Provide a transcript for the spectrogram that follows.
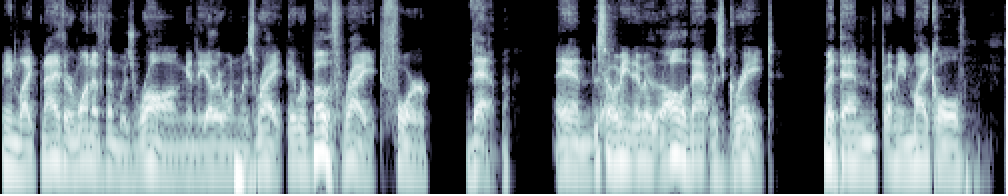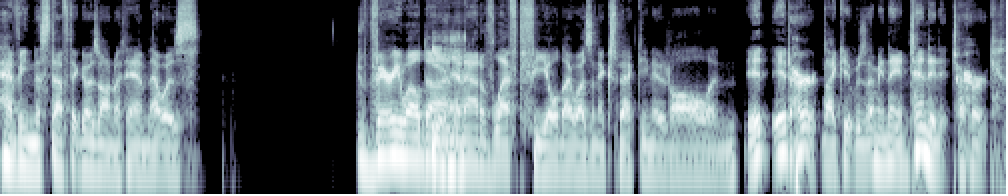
I mean, like neither one of them was wrong and the other one was right. They were both right for them. And so, I mean, it was, all of that was great. But then, I mean, Michael having the stuff that goes on with him, that was very well done Yeah. and out of left field. I wasn't expecting it at all. And it, it hurt. Like it was, I mean, they intended it to hurt.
